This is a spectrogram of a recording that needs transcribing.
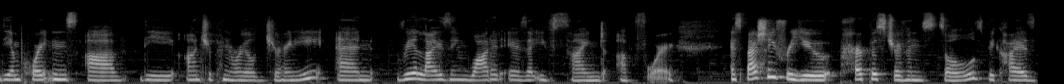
the importance of the entrepreneurial journey and realizing what it is that you've signed up for especially for you purpose driven souls, because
